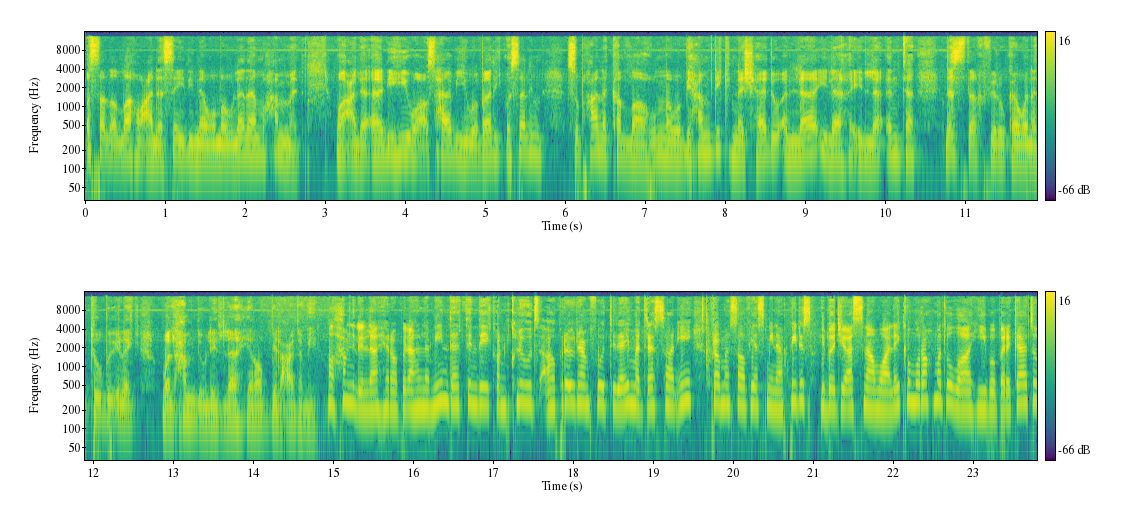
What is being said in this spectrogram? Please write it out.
وصلى الله على سيدنا ومولانا محمد وعلى آله وأصحابه وبارك وسلم سبحانك اللهم وبحمدك نشهد أن لا إله إلا أنت نستغفرك ونتوب إليك والحمد لله رب العالمين Alhamdulillah Rabbil Alameen. That then they concludes our program for today. Madrasa E from myself Yasmina Peters. We bid you Assalamu alaikum wa rahmatullahi wa barakatuh. Sindicato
